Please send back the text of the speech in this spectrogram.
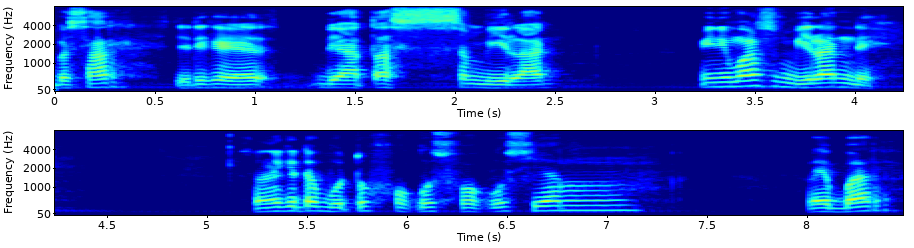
besar. Jadi kayak di atas 9 minimal 9 deh. Soalnya kita butuh fokus-fokus yang lebar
